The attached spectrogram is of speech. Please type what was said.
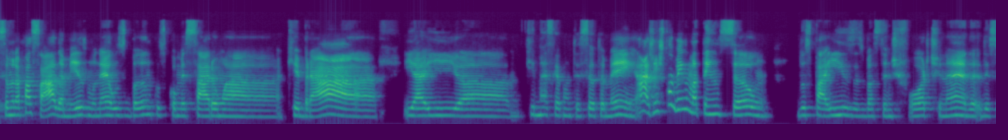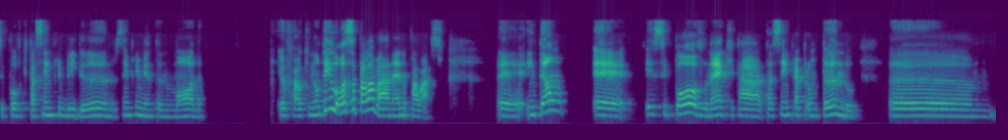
semana passada mesmo, né, os bancos começaram a quebrar, e aí, o uh, que mais que aconteceu também? Ah, a gente está vendo uma tensão dos países bastante forte, né? Desse povo que está sempre brigando, sempre inventando moda. Eu falo que não tem louça para lavar, né? No palácio. É, então, é, esse povo, né? Que está tá sempre aprontando. Uh,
